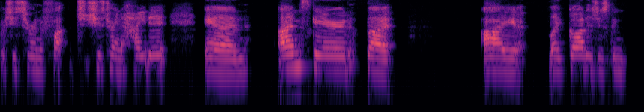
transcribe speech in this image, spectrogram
but she's trying to fi- she's trying to hide it, and I'm scared, but I like God has just been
